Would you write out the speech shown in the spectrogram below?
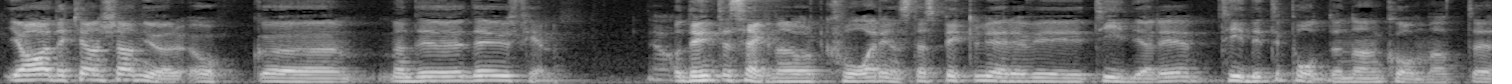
Ja, det kanske han gör. Och, eh, men det, det är ju fel. Ja. Och det är inte säkert att han har varit kvar ens. Det spekulerade vi tidigare, tidigt i podden när han kom att eh,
